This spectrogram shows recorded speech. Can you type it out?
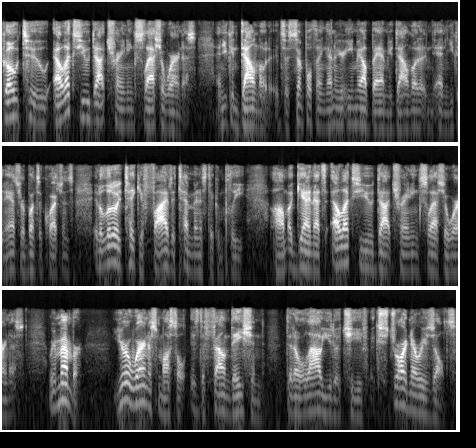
go to lxu.training slash awareness and you can download it. It's a simple thing. Enter your email, bam, you download it, and, and you can answer a bunch of questions. It'll literally take you five to 10 minutes to complete. Um, again, that's lxu.training slash awareness. Remember, your awareness muscle is the foundation that will allow you to achieve extraordinary results.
